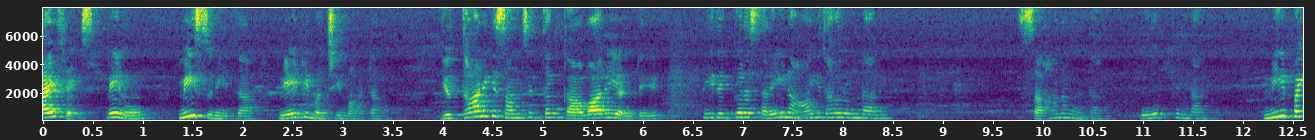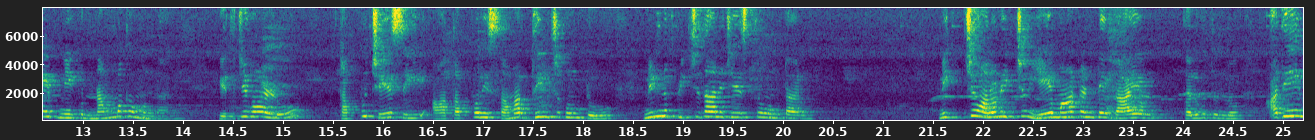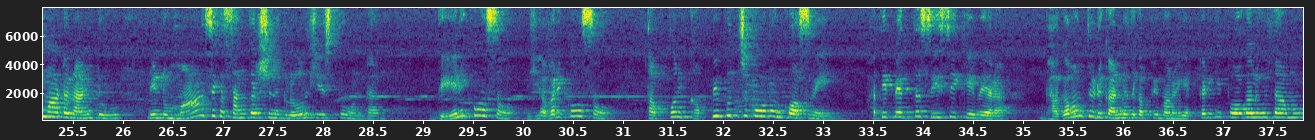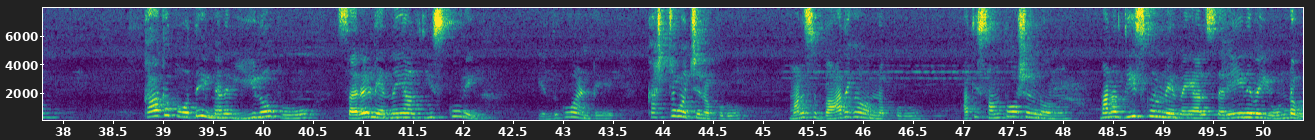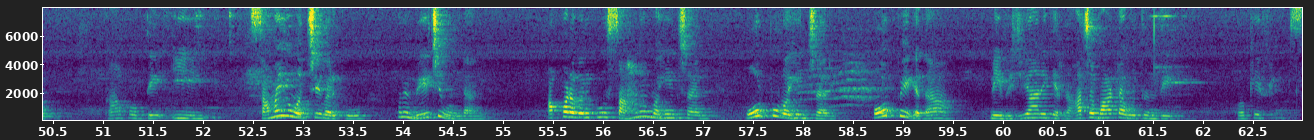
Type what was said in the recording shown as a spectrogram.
Hi friends నేను మీ సునీత. నేటి మంచి మాట. యుద్ధానికి సంసిద్ధం కావాలి అంటే నీ దగ్గర సరైన ఆయుధాలు ఉండాలి. సహనం ఉండాలి ఓర్పు ఉండాలి. నీపై నీకు నమ్మకం ఉండాలి. ఎదుటి వాళ్ళు తప్పు చేసి ఆ తప్పుని సమర్థించుకుంటూ నిన్ను పిచ్చిదాని చేస్తూ ఉంటారు. నిత్యం అనునిత్యం ఏ మాట అంటే గాయం కలుగుతుందో అదే మాటను అంటూ నిన్ను మానసిక సంఘర్షణకు లోను చేస్తూ ఉంటారు. దేనికోసం ఎవరి కోసం? తప్పుని కప్పిపుచ్చుకోవడం కోసమే. అతిపెద్ద సీసీ కెమెరా భగవంతుడి కన్నుది కప్పి మనం ఎక్కడికి పోగలుగుతాము? కాకపోతే మనం ఈలోపు సరైన నిర్ణయాలు తీసుకోలేము. ఎందుకు అంటే కష్టం వచ్చినప్పుడు మనసు బాధగా ఉన్నప్పుడు అతి సంతోషంలోనూ మనం తీసుకున్న నిర్ణయాలు సరైనవి ఉండవు. కాకపోతే ఈ సమయం వచ్చే వరకు మనం వేచి ఉండాలి. అప్పటి వరకు సహనం వహించాలి. ఓర్పు వహించాలి. ఓర్పే కదా. మీ విజయానికి రాచబాట అవుతుంది. Okay friends.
